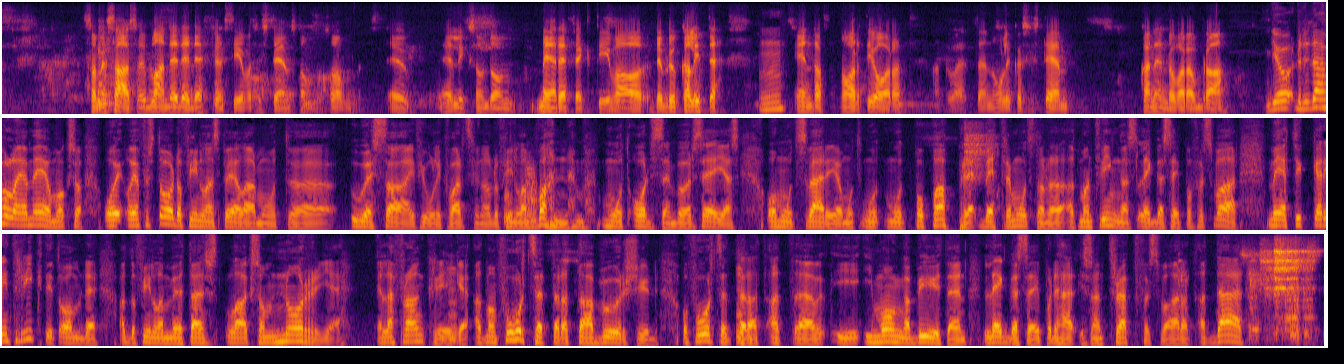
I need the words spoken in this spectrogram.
som jag sa, så ibland är det defensiva system som, som är, är liksom de mer effektiva och det brukar lite mm. ändras från år till år att, att, att olika system kan ändå vara bra. Jo, det där håller jag med om också. Och, och jag förstår då Finland spelar mot uh, USA i fjol i kvartsfinal, då Finland vann mot oddsen bör sägas, och mot Sverige och mot, mot, mot på pappret bättre motståndare, att man tvingas lägga sig på försvar. Men jag tycker inte riktigt om det att då Finland möter lag som Norge eller Frankrike, att man fortsätter att ta burskydd och fortsätter att, att uh, i, i många byten lägga sig på det här i sånt trappförsvar. Att, att där,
